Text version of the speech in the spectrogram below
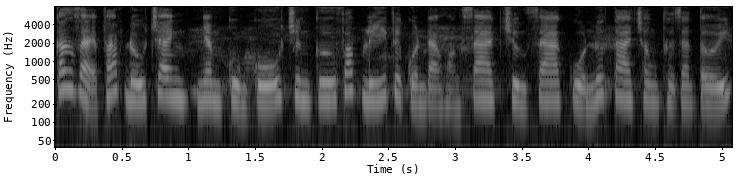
Các giải pháp đấu tranh nhằm củng cố chứng cứ pháp lý về quần đảo Hoàng Sa, Trường Sa của nước ta trong thời gian tới.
